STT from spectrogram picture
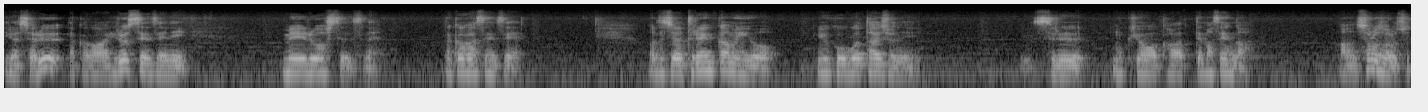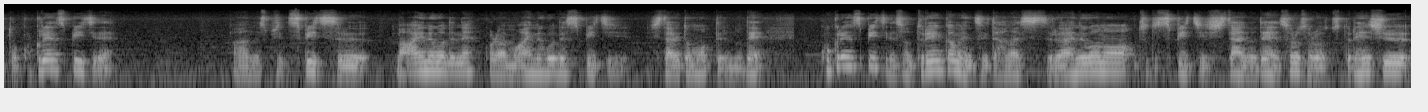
いらっしゃる中川博先生にメールをしてですね中川先生私はトゥレンカムイを流行語大賞にする目標は変わってませんがあのそろそろちょっと国連スピーチであのスピーチする、まあ、アイヌ語でねこれはもうアイヌ語でスピーチしたいと思ってるので国連スピーチでそのトゥレンカムについて話するアイヌ語のちょっとスピーチしたいのでそろそろちょっと練習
